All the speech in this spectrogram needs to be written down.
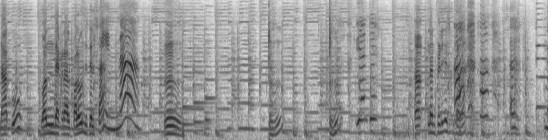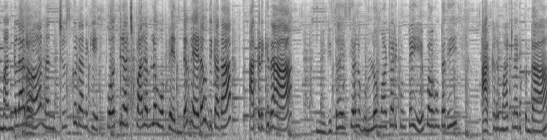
నాకు వంద ఎకరాల పొలం ఉంది తెలుసా? నన్ను. పెళ్ళి చేసుకుంటావా? మంగళారం నన్ను చూసుకోవడానికి పోతిరాజు పాలెంలో ఓ పెద్ద మేడ ఉంది కదా. అక్కడికి రా. మిగతా విషయాలు గుళ్ళో మాట్లాడుకుంటే ఏం బాగుంటది? అక్కడ మాట్లాడుకుందా?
